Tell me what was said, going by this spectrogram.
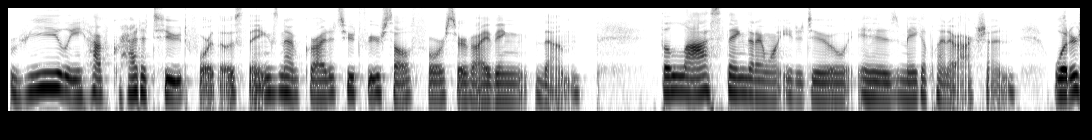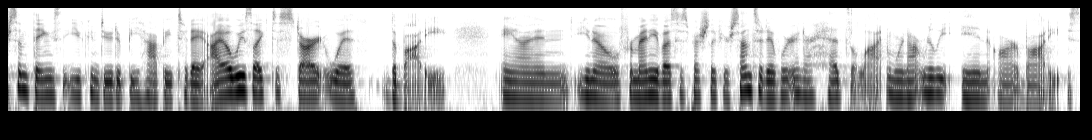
really have gratitude for those things and have gratitude for yourself for surviving them. The last thing that I want you to do is make a plan of action. What are some things that you can do to be happy today? I always like to start with the body. And, you know, for many of us, especially if you're sensitive, we're in our heads a lot and we're not really in our bodies.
